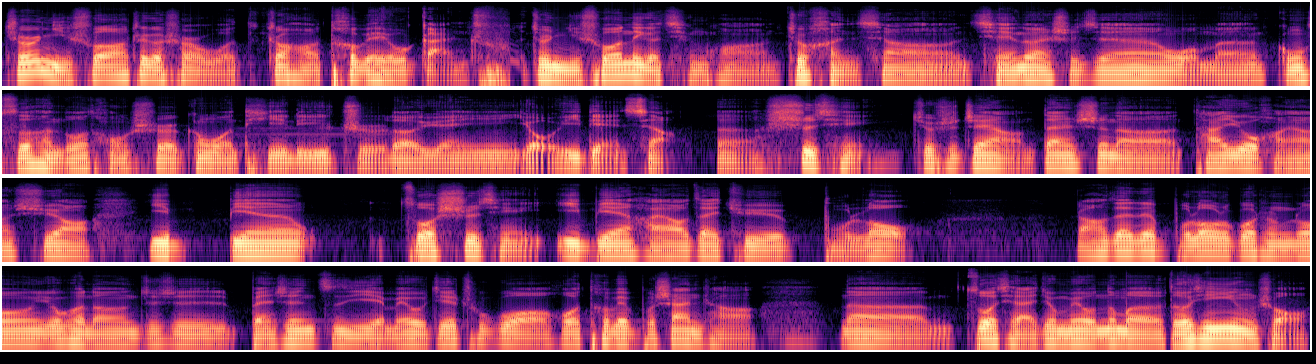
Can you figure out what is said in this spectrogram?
其实你说到这个事儿，我正好特别有感触。就是你说那个情况，就很像前一段时间我们公司很多同事跟我提离职的原因有一点像。呃，事情就是这样，但是呢，他又好像需要一边做事情，一边还要再去补漏，然后在这补漏的过程中，有可能就是本身自己也没有接触过，或特别不擅长，那做起来就没有那么得心应手，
